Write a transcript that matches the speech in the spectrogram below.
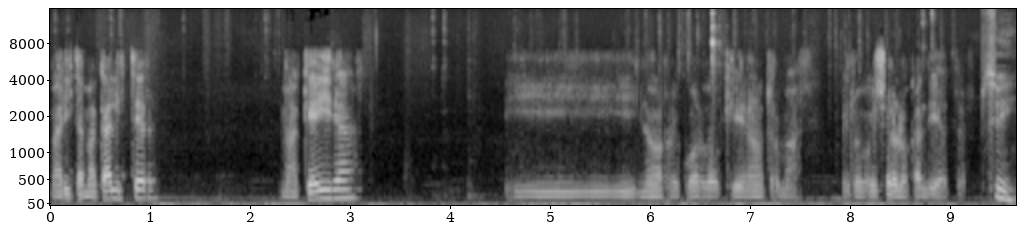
Marita McAllister, Maqueira y no recuerdo quién eran otro más, pero esos eran los candidatos. Sí.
